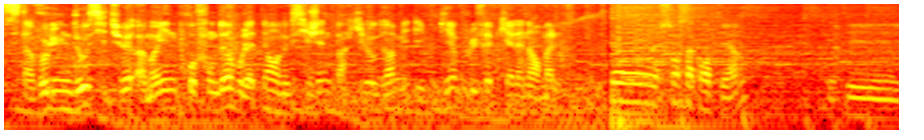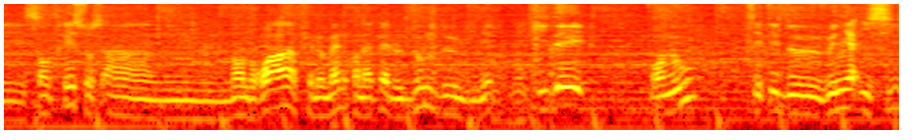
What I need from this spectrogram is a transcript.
C'est un volume d'eau situé à moyenne profondeur où la teneur en oxygène par kilogramme est bien plus faible qu'à la normale. 151 était centré sur un endroit, un phénomène qu'on appelle le dôme de Guinée. L'idée pour nous, c'était de venir ici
